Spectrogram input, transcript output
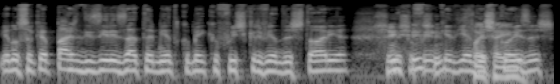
eu não sou capaz de dizer exatamente como é que eu fui escrevendo a história, Sim, como é que eu fui encadeando as coisas.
